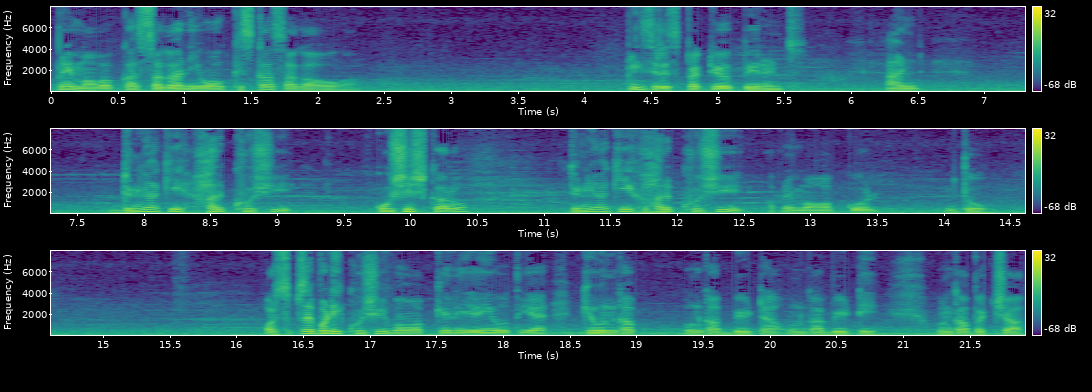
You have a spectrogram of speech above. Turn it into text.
अपने माँ बाप का सगा नहीं हुआ किसका सगा होगा? Please respect your parents and दुनिया की हर खुशी, कोशिश करो, दुनिया की हर खुशी अपने माँ बाप को दो। और सबसे बड़ी खुशी माँ बाप के लिए यही होती है कि उनका उनका बेटा, उनका बेटी, उनका बच्चा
